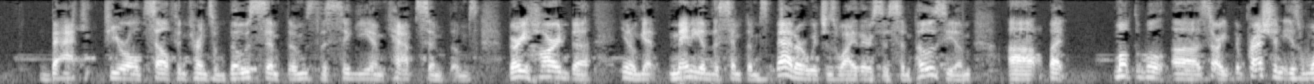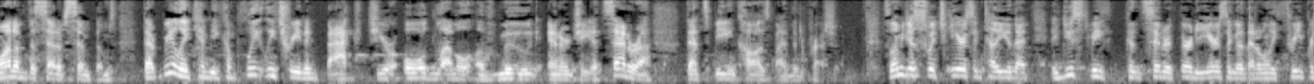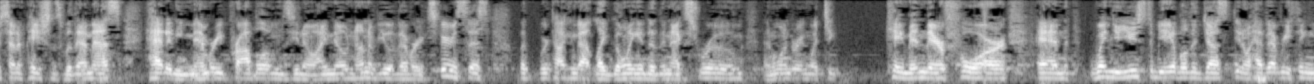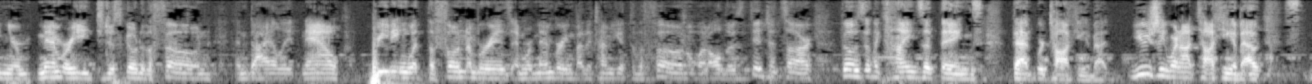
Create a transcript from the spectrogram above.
back to your old self in terms of those symptoms, the SIGECAP symptoms. Very hard to, you know, get many of the symptoms better, which is why there's a symposium. Uh, but multiple, uh, sorry, depression is one of the set of symptoms that really can be completely treated back to your old level of mood, energy, etc. That's being caused by the depression. So let me just switch gears and tell you that it used to be considered 30 years ago that only 3% of patients with MS had any memory problems. You know, I know none of you have ever experienced this, but we're talking about like going into the next room and wondering what you came in there for and when you used to be able to just you know have everything in your memory to just go to the phone and dial it now reading what the phone number is and remembering by the time you get to the phone what all those digits are. Those are the kinds of things that we're talking about. Usually we're not talking about,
